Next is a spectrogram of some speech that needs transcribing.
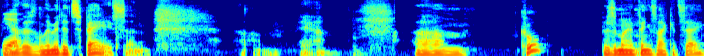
you yeah. know there's a limited space and um, yeah. Um, cool. There's a million things i could say.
